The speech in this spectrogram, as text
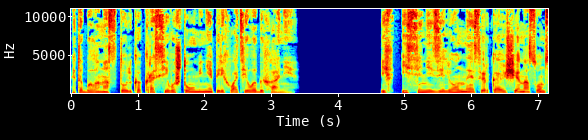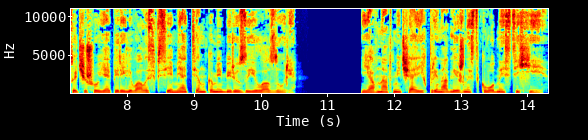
Это было настолько красиво, что у меня перехватило дыхание. Их истине зеленая, сверкающая на солнце чешуя переливалась всеми оттенками бирюзы и лазури, явно отмечая их принадлежность к водной стихии.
